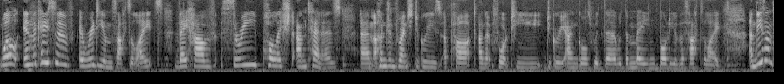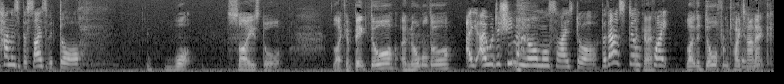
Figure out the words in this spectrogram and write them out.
Well, in the case of iridium satellites, they have three polished antennas, um, 120 degrees apart and at 40 degree angles with the with the main body of the satellite, and these antennas are the size of a door. What size door? Like a big door, a normal door? I, I would assume a normal sized door, but that's still Okay. quite Like the door from Titanic?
